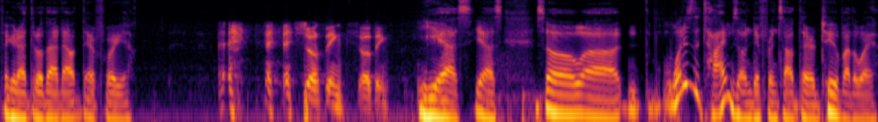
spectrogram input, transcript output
figured I'd throw that out there for you. sure thing, sure thing. Yes, yes. So, uh, what is the time zone difference out there too? By the way,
